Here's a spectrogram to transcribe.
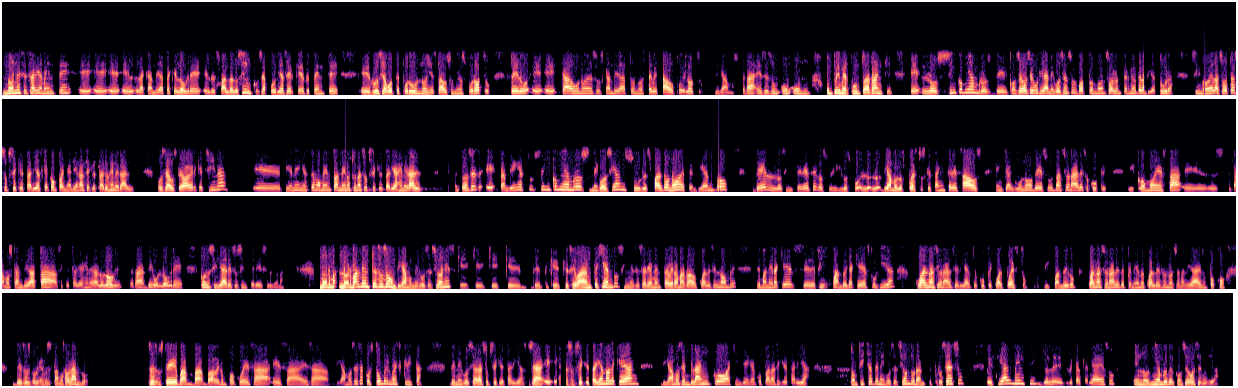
no necesariamente eh, eh, la candidata que logre el respaldo de los cinco. O sea, podría ser que de repente Rusia vote por uno y Estados Unidos por otro, pero cada uno de esos candidatos no está vetado por el otro digamos, ¿verdad? Ese es un, un, un primer punto de arranque. los cinco miembros del Consejo de Seguridad negocian sus votos no solo en términos de la candidatura, sino de las otras subsecretarías que acompañarían al secretario general. O sea, usted va a ver que China eh, tiene en este momento al menos una subsecretaría general. Entonces, eh, también estos cinco miembros negocian su respaldo o no, dependiendo de los intereses los, y los, digamos, los puestos que están interesados en que alguno de sus nacionales ocupe y cómo esta, eh, digamos, candidata a Secretaría General lo logre, ¿verdad? Digo, logre conciliar esos intereses, ¿verdad? Normalmente esos son, digamos, negociaciones que, que, que, que, que, se van tejiendo sin necesariamente haber amarrado cuál es el nombre, de manera que se define cuando ella quede escogida cuál nacional sería el que ocupe cuál puesto. Y cuando digo cuál nacional es dependiendo de cuál de esas nacionalidades, un poco de esos gobiernos estamos hablando. Entonces usted va, va, va a ver un poco esa, esa, esa, digamos, esa costumbre no escrita de negociar a subsecretarías. O sea, eh, a las subsecretarías no le quedan, digamos, en blanco a quien llegue a ocupar la secretaría. Son fichas de negociación durante el proceso, especialmente, yo le recalcaría eso, en los miembros del Consejo de Seguridad.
